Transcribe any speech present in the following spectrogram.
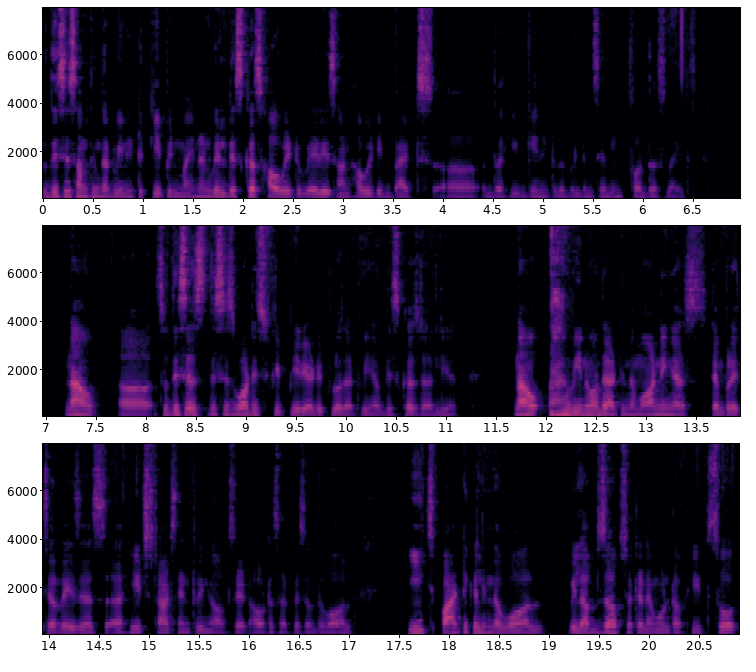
So, this is something that we need to keep in mind and we will discuss how it varies and how it impacts uh, the heat gain into the buildings in further slides. Now, uh, so this is this is what is periodic flow that we have discussed earlier. Now we know that in the morning as temperature rises, uh, heat starts entering outside outer surface of the wall. Each particle in the wall will absorb certain amount of heat. So,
